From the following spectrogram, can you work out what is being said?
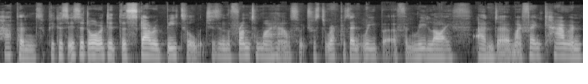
happened because Isadora did the scarab beetle, which is in the front of my house, which was to represent rebirth and relife. And uh, my friend Karen,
